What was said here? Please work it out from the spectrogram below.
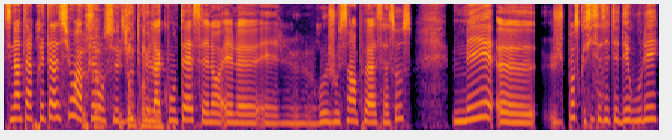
C'est une interprétation. Après, ça, on se doute que la comtesse, elle, elle, elle, rejoue ça un peu à sa sauce. Mais euh, je pense que si ça s'était déroulé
